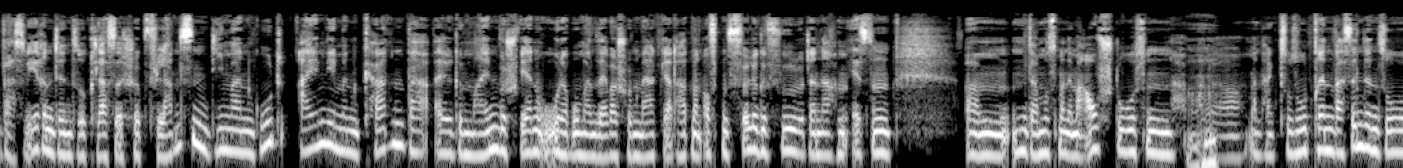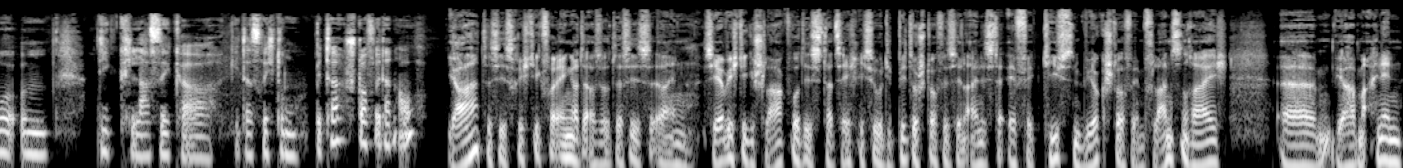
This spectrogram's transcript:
Was wären denn so klassische Pflanzen, die man gut einnehmen kann bei allgemeinen Beschwerden oder wo man selber schon merkt, ja, da hat man oft ein Völlegefühl oder nach dem Essen, ähm, da muss man immer aufstoßen mhm. oder man hat zu Sodbrennen. Was sind denn so ähm, die Klassiker? Geht das Richtung Bitterstoffe dann auch? Ja, das ist richtig verengert. Also das ist ein sehr wichtiges Schlagwort, ist tatsächlich so, die Bitterstoffe sind eines der effektivsten Wirkstoffe im Pflanzenreich. Ähm, wir haben einen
